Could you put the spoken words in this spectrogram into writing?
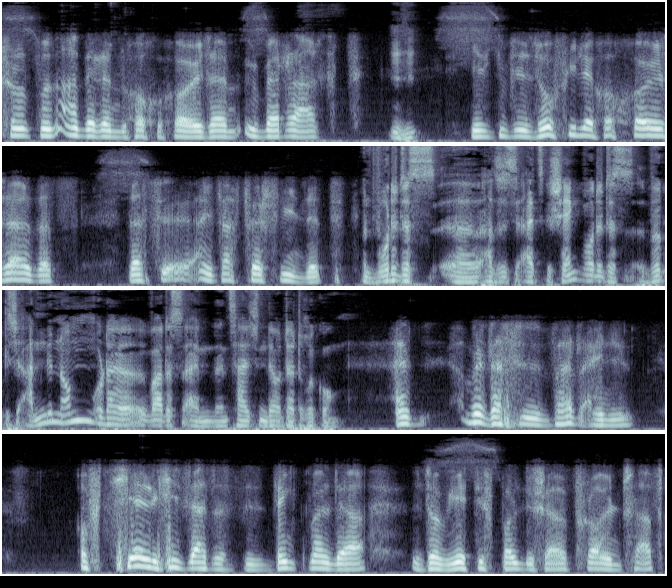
schon von anderen Hochhäusern überragt. Mhm. Es gibt so viele Hochhäuser, dass das äh, einfach verschwindet. Und wurde das, äh, also als Geschenk, wurde das wirklich angenommen oder war das ein, ein Zeichen der Unterdrückung? Aber das war ein offiziell hieß das Denkmal der sowjetisch-polnischer Freundschaft.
